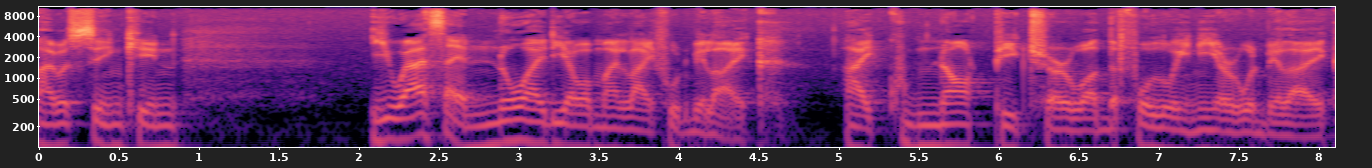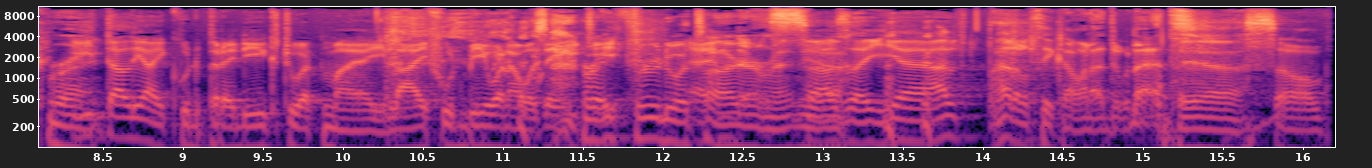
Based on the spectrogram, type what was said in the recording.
I was thinking, US, I had no idea what my life would be like. I could not picture what the following year would be like. Right. Italy, I could predict what my life would be when I was 80. Right through to And, uh, retirement, I was like, yeah, I don't think I want to do that. Yeah. So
